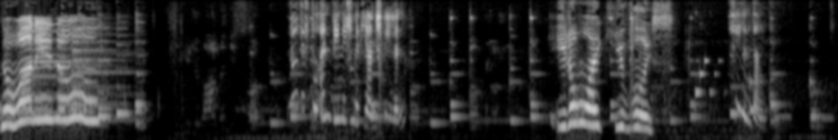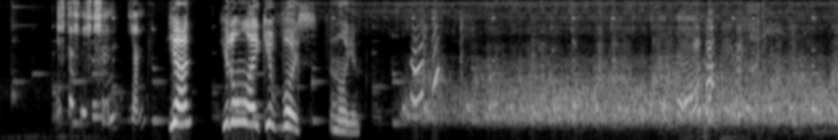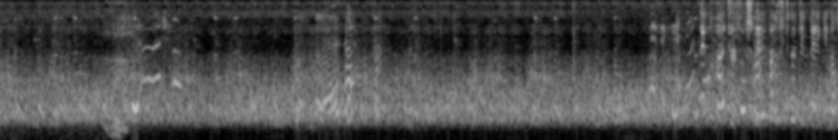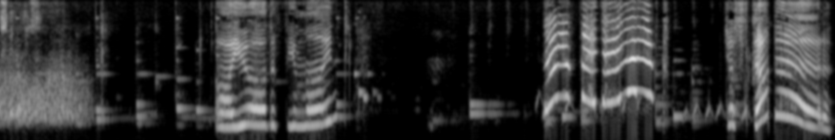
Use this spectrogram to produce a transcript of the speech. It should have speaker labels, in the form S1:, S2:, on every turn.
S1: No one know.
S2: Würdest du ein wenig mit Jan spielen?
S1: You don't like your voice.
S2: Vielen Dank. Ist das nicht schön, Jan?
S1: Jan, you don't like your voice. Annoying.
S2: Are you out
S1: of your mind? Just stop it!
